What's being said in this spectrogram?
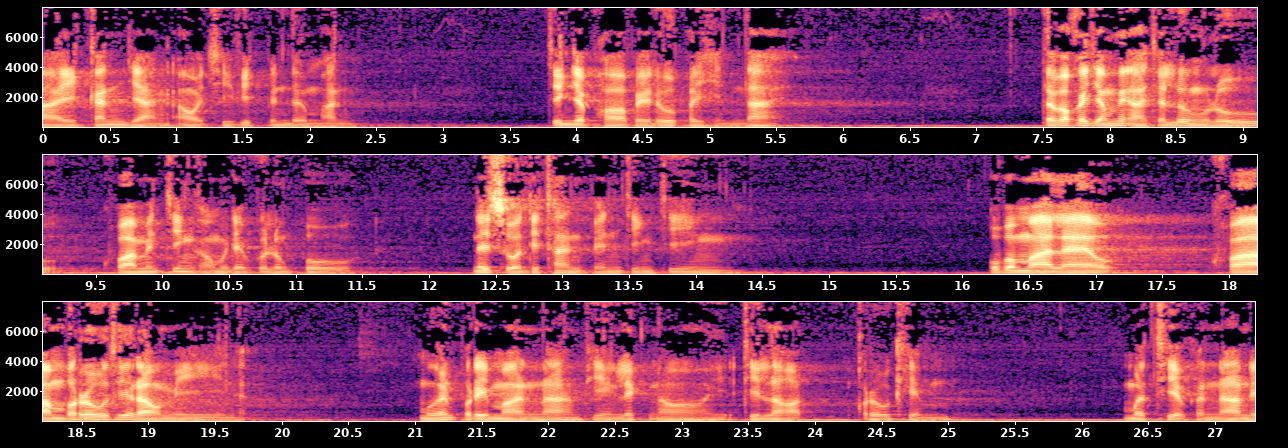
ายกันอย่างเอาชีวิตเป็นเดิมพัน จึงจะพอไปรู้ไปเห็นได้ แต่ว่าก็ยังไม่อาจจะล่วงรู้ความเป็นจริงของพระเดชคุณหลวงปู่ ในส่วนที่ท่านเป็นจริง ๆ อุปมาแล้ว ความรู้ที่เรามีเนะเหมือนปริมาณน้ำเพียงเล็กน้อยที่ลอดรูเข็ม เมื่อเทียบกับน้ำใน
